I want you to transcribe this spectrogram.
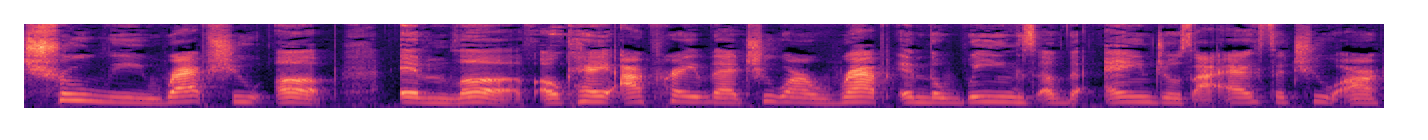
truly wraps you up in love. Okay? I pray that you are wrapped in the wings of the angels. I ask that you are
